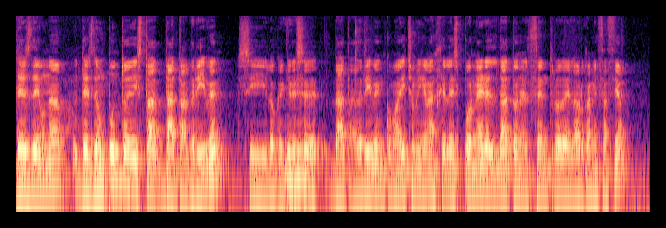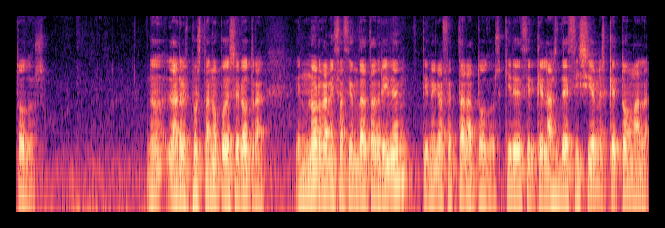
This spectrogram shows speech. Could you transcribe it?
Desde, una, desde un punto de vista data-driven, si lo que quieres es data-driven, como ha dicho Miguel Ángel, es poner el dato en el centro de la organización, todos. No, la respuesta no puede ser otra. En una organización data-driven tiene que afectar a todos. Quiere decir que las decisiones que toman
